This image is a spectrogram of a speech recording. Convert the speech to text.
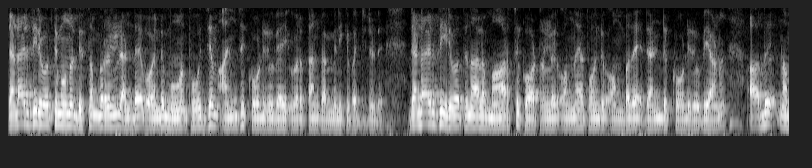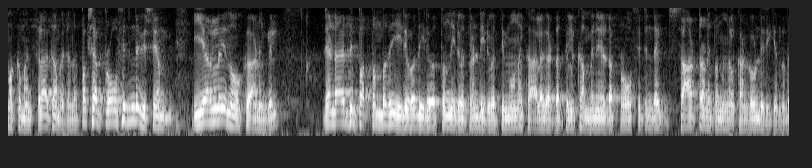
രണ്ടായിരത്തി ഇരുപത്തി മൂന്ന് ഡിസംബറിൽ രണ്ട് പോയിന്റ് മൂ പൂജ്യം അഞ്ച് കോടി രൂപയായി ഉയർത്താൻ കമ്പനിക്ക് പറ്റിയിട്ടുണ്ട്. രണ്ടായിരത്തി ഇരുപത്തിനാല് മാർച്ച് ക്വാർട്ടറിൽ ഒന്ന് പോയിന്റ് ഒമ്പത് രണ്ട് കോടി രൂപയാണ് അത് നമുക്ക് മനസ്സിലാക്കാൻ പറ്റുന്നത്. പക്ഷേ പ്രോഫിറ്റിന്റെ വിഷയം ഇയർലി നോക്കുകയാണെങ്കിൽ രണ്ടായിരത്തി പത്തൊമ്പത് ഇരുപത് ഇരുപത്തൊന്ന് ഇരുപത്തിരണ്ട് ഇരുപത്തി മൂന്ന് കാലഘട്ടത്തിൽ കമ്പനിയുടെ പ്രോഫിറ്റിന്റെ ചാർട്ടാണ് ഇപ്പോൾ നിങ്ങൾ കണ്ടുകൊണ്ടിരിക്കുന്നത്.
